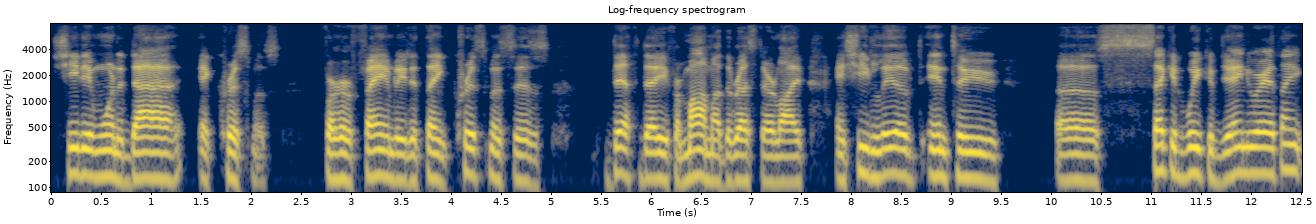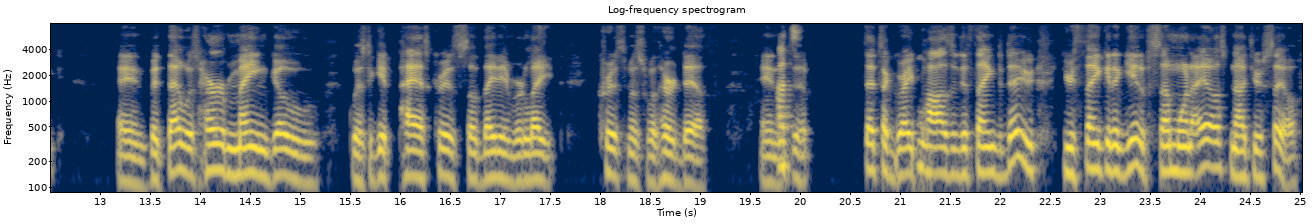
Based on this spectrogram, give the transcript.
she didn't want to die at Christmas for her family to think Christmas is death day for mama the rest of their life. And she lived into uh second week of January, I think. And but that was her main goal was to get past Christmas so they didn't relate Christmas with her death. And that's, uh, that's a great positive thing to do. You're thinking again of someone else, not yourself.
